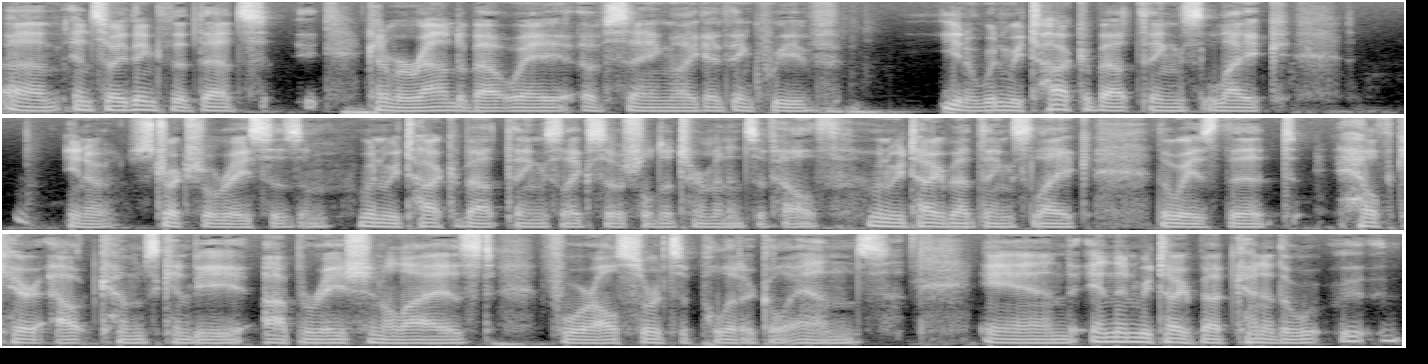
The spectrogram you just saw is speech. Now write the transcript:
Um, and so i think that that's kind of a roundabout way of saying like i think we've you know when we talk about things like you know, structural racism, when we talk about things like social determinants of health, when we talk about things like the ways that healthcare outcomes can be operationalized for all sorts of political ends. And and then we talk about kind of the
